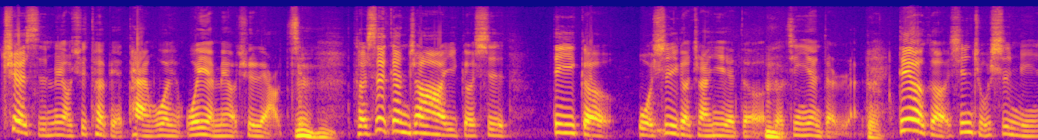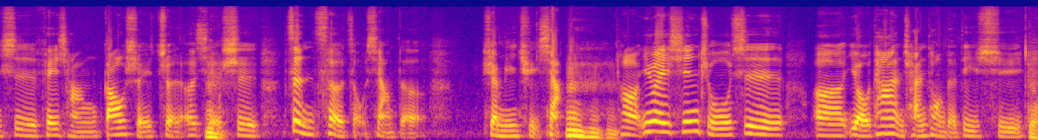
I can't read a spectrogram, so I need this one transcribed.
确实没有去特别探问，我也没有去了解。嗯嗯，可是更重要一个是，第一个，我是一个专业的、有经验的人。嗯、对。第二个，新竹市民是非常高水准，而且是政策走向的。选民取向，嗯嗯嗯，好，因为新竹是呃有它很传统的地区，对，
